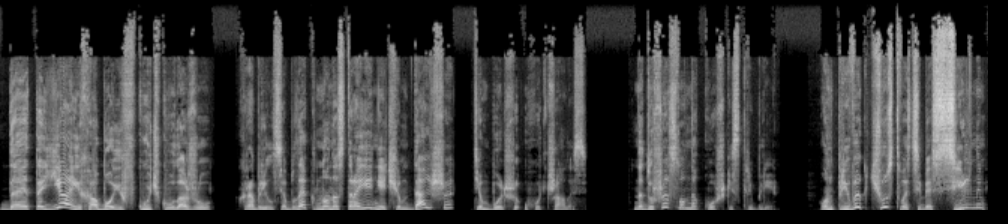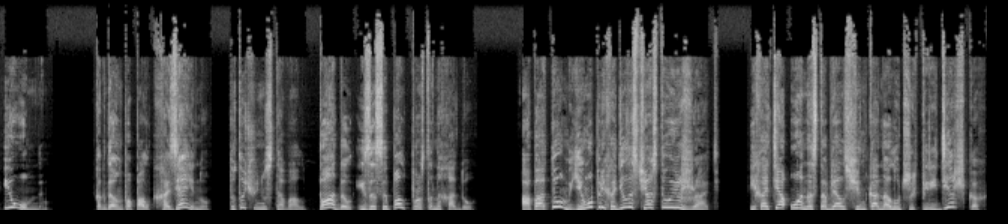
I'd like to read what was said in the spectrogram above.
Да это я их обоих в кучку уложу, храбрился Блэк, но настроение чем дальше, тем больше ухудшалось. На душе словно кошки скребли. Он привык чувствовать себя сильным и умным. Когда он попал к хозяину, тот очень уставал, падал и засыпал просто на ходу. А потом ему приходилось часто уезжать, и хотя он оставлял щенка на лучших передержках,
